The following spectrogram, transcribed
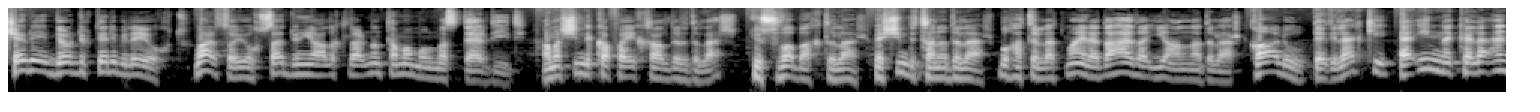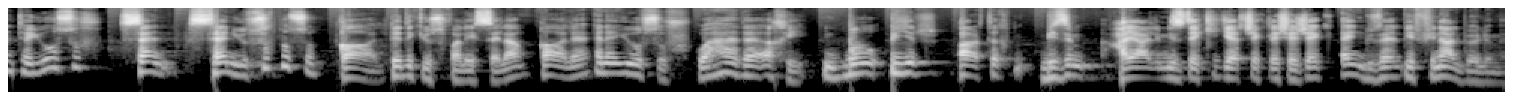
Çevreyi gördükleri bile yoktu. Varsa yoksa dünyalıklarının tamam olması derdiydi. Ama şimdi kafayı kaldırdılar. Yusuf'a baktılar ve şimdi tanıdılar. Bu hatırlatmayla daha da iyi anladılar. Galu dediler ki e inneke le ente Yusuf sen sen Yusuf musun? Gal. Dedik Yusuf Aleyhisselam. Gale ene Yusuf ve hâzâ ahi. Bu bir artık bizim hayalimizdeki gerçekleşecek en güzel bir final bölümü.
